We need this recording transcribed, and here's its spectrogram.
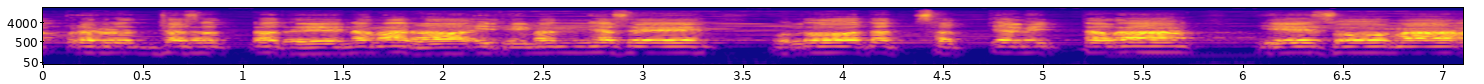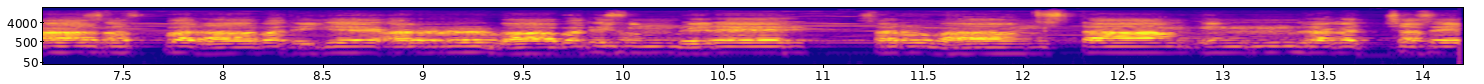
प्रवृद्धसत्पथे न मरा इति मन्यसे। उतो तत्सत्यमित्तव ये सोमासः परावति ये अर्वावति सुन्दिरे। सर्वांस्ताम् इन्द्र गच्छसि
